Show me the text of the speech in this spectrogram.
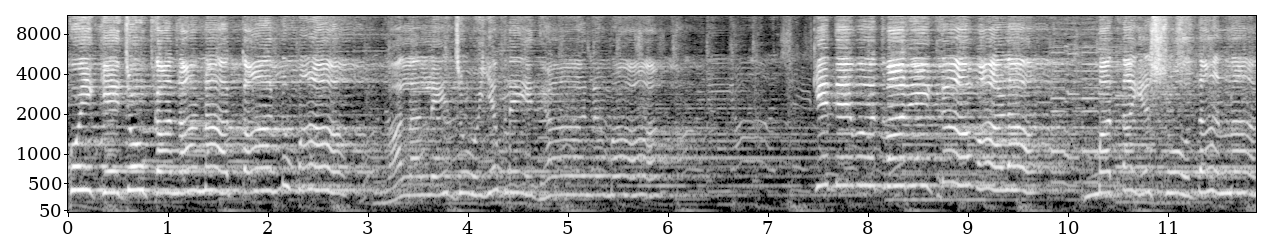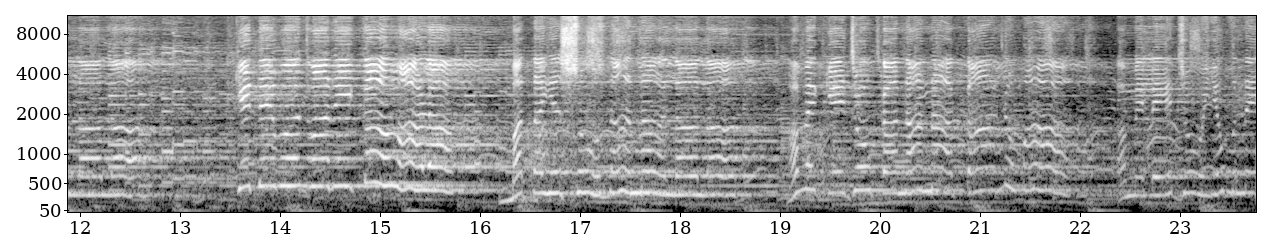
કોઈ કે જો કાનાના દેવ દ્વારિકા વાળા માતા યશોદાના લાલા. કે દેવ દ્વારિકા વાળા માતા યશોદાના લાલા. હવે કે જો કાનાના કાનમાં, અમે લેજો યમને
